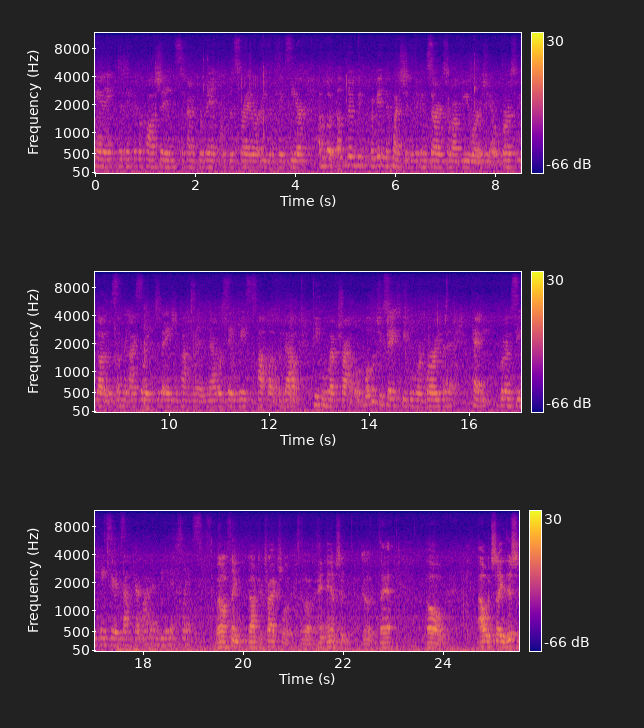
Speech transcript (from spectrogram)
panic, to take the precautions to kind of prevent the spread or even a case here. Um, but, uh, there, we, we're getting the questions, the concerns from our viewers, you know, first we thought it was something isolated to the Asian continent, and now we're seeing cases pop up about people who have traveled. What would you say to people who are worried that, hey, we're gonna see a case here in South Carolina and be the next place? Well, I think Dr. Traxler, uh, a- answered, uh, that. Uh, I would say this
